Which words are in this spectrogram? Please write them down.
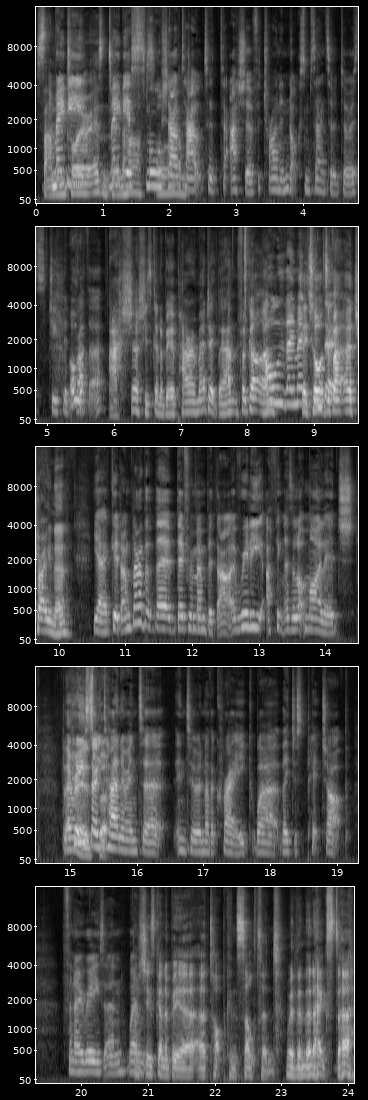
Sam Maybe and Toyah it isn't maybe a half, small shout around. out to, to Asha for trying to knock some sense into her stupid Oh, brother. Asha, she's going to be a paramedic. They hadn't forgotten. Oh, they mentioned They talked it. about her training. Yeah, good. I'm glad that they've remembered that. I really, I think there's a lot of mileage. But There please is, don't but- turn her into into another Craig where they just pitch up for no reason. When And she's going to be a, a top consultant within the next uh,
